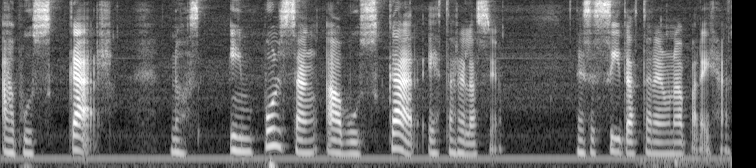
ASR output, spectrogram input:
a buscar, nos impulsan a buscar esta relación. Necesitas tener una pareja.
